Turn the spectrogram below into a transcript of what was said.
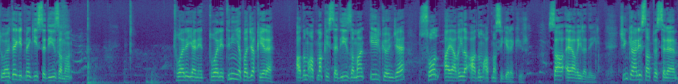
tuvalete gitmek istediği zaman tuvalet yani tuvaletinin yapacak yere adım atmak istediği zaman ilk önce sol ayağıyla adım atması gerekiyor. Sağ ayağıyla değil. Çünkü Aleyhisselatü Vesselam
